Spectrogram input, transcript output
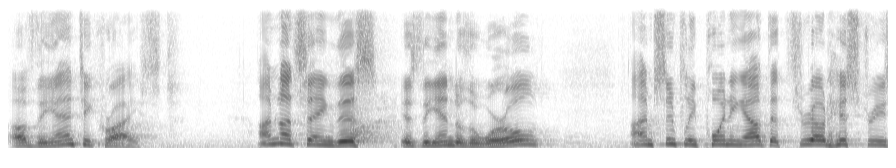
of the Antichrist. I'm not saying this is the end of the world. I'm simply pointing out that throughout history,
